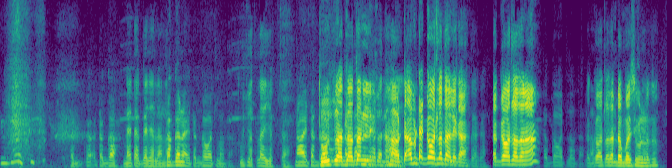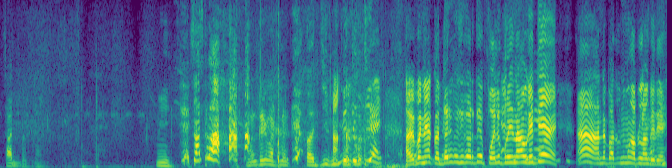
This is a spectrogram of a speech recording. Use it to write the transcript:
टग्गा टग्गा. नाही टग्गा झाला ना? टग्गा नाही टग्गा वाचला होता. तूच वाचला एकटा नाही टग्गा तूच वाचला होता टग्गा न- वाचला हा होता. अब टक्का वाचला होता आले का? टग्गा का? टक्का वाचला होता ना? टग्गा वाचला होता. टक्का वाचला होता डबल सी म्हणलं तू. सात मी. मला तरी वाटलं अरे पण या गद्दारी कशी करते? पहिले पुढे नाव घेते. हा आणि बाजून मग आपलं नाव घेते.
